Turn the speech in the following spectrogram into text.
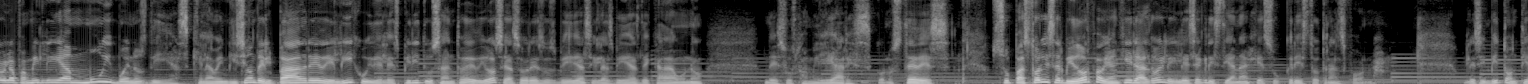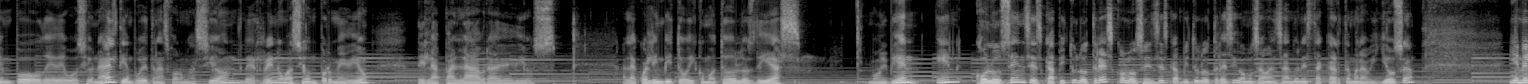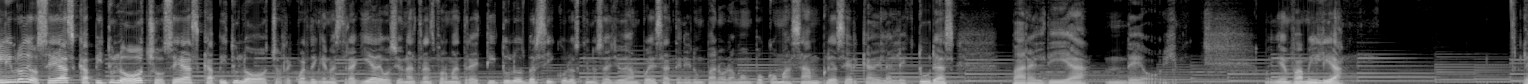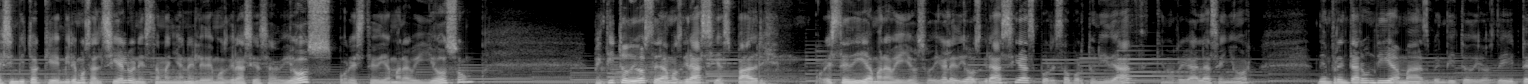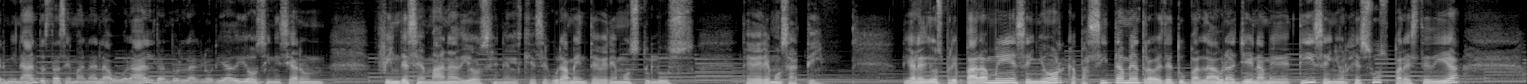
Hola, familia, muy buenos días. Que la bendición del Padre, del Hijo y del Espíritu Santo de Dios sea sobre sus vidas y las vidas de cada uno de sus familiares. Con ustedes, su pastor y servidor Fabián Giraldo de la Iglesia Cristiana Jesucristo Transforma. Les invito a un tiempo de devocional, tiempo de transformación, de renovación por medio de la palabra de Dios, a la cual invito hoy como todos los días muy bien, en Colosenses capítulo 3, Colosenses capítulo 3 y vamos avanzando en esta carta maravillosa. Y en el libro de Oseas capítulo 8, Oseas capítulo 8. Recuerden que nuestra guía devocional transforma trae títulos, versículos que nos ayudan pues a tener un panorama un poco más amplio acerca de las lecturas para el día de hoy. Muy bien familia, les invito a que miremos al cielo en esta mañana y le demos gracias a Dios por este día maravilloso. Bendito Dios, te damos gracias Padre este día maravilloso. Dígale Dios, gracias por esta oportunidad que nos regala Señor de enfrentar un día más, bendito Dios, de ir terminando esta semana laboral, dándole la gloria a Dios, iniciar un fin de semana, Dios, en el que seguramente veremos tu luz, te veremos a ti. Dígale Dios, prepárame, Señor, capacítame a través de tu palabra, lléname de ti, Señor Jesús, para este día.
